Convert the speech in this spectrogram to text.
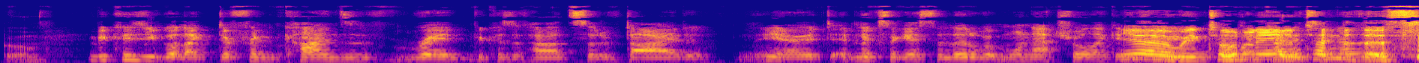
Boom. Because you've got like different kinds of red because of how it's sort of dyed. It, you know, it, it looks, I guess, a little bit more natural. Like it's Yeah, we moving from one totally colour to intended this.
